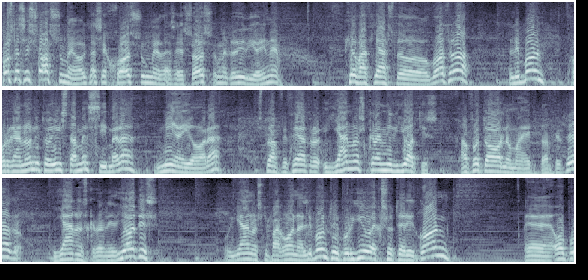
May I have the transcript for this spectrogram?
Πώς θα σε σώσουμε Όχι θα σε χώσουμε Θα σε σώσουμε το ίδιο είναι. Πιο βαθιά στο βόθρο. Λοιπόν οργανώνει το Ίσταμε σήμερα Μία η ώρα Στο αμφιθέατρο Γιάννος Κρανιδιώτης. Αυτό το όνομα έχει το αμφιθέατρο Γιάννος Κρανιδιώτης. Ο Γιάννος Κυπαγώνα λοιπόν Του Υπουργείου Εξωτερικών ε, Όπου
